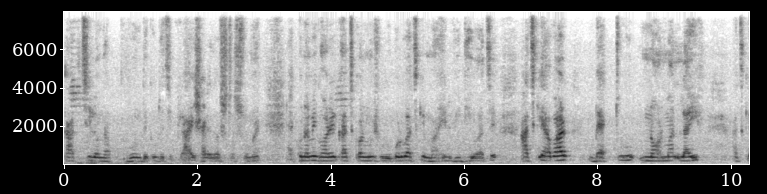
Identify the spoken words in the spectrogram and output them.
কাজ ছিল না। ঘুম থেকে উঠেছি প্রায় সাড়ে দশটার সময়। এখন আমি ঘরের কাজকর্ম শুরু করব। আজকে মায়ের ভিডিও আছে। আজকে আবার ব্যাক টু নর্মাল লাইফ আজকে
